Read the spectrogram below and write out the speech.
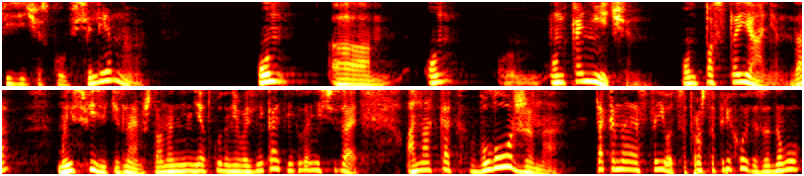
физическую вселенную, он а, он, он конечен, он постоянен, да? Мы из физики знаем, что она ниоткуда не возникает, никуда не исчезает. Она как вложена, так она и остается, просто переходит из одного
